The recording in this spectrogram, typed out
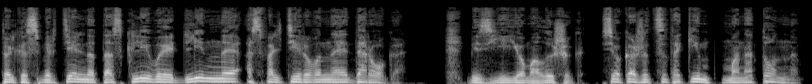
Только смертельно тоскливая длинная асфальтированная дорога. Без ее малышек все кажется таким монотонным.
